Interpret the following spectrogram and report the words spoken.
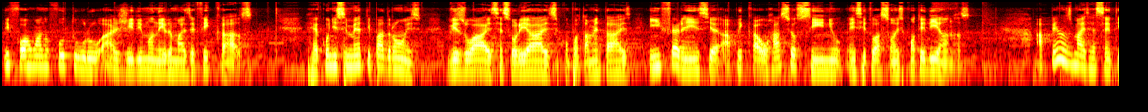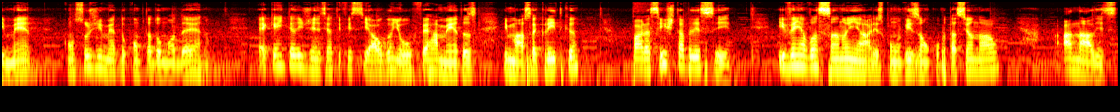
de forma a no futuro agir de maneira mais eficaz reconhecimento de padrões visuais, sensoriais, comportamentais e inferência aplicar o raciocínio em situações cotidianas. Apenas mais recentemente, com o surgimento do computador moderno, é que a inteligência artificial ganhou ferramentas e massa crítica para se estabelecer e vem avançando em áreas como visão computacional, análise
